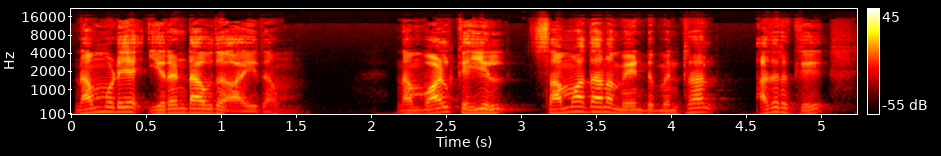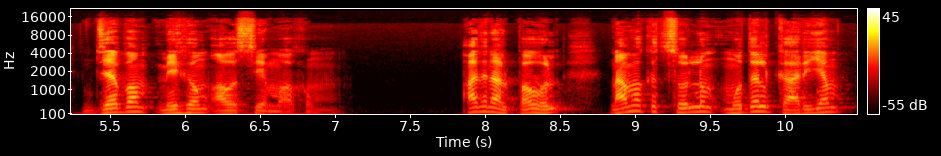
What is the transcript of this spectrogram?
நம்முடைய இரண்டாவது ஆயுதம். நம் வாழ்க்கையில் சமாதானம் வேண்டுமென்றால் அதற்கு ஜெபம் மிகவும் அவசியமாகும். அதனால் பவுல் நமக்கு சொல்லும் முதல் காரியம்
